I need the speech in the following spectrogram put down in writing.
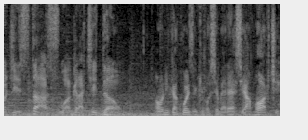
Onde está a sua gratidão? A única coisa que você merece é a morte.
